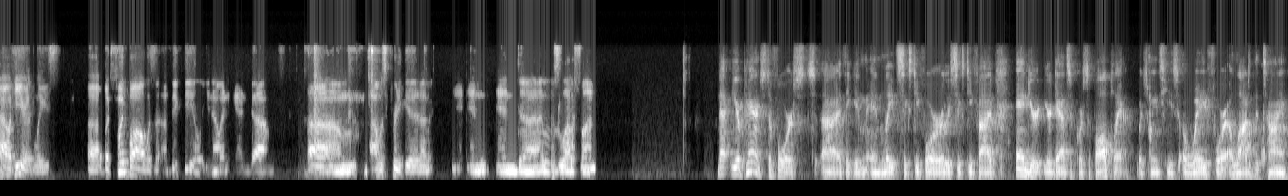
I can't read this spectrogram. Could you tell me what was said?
out here, at least. Uh, but football was a big deal, you know, and, and um, um, I was pretty good. I and and uh, it was a lot of fun. Now, your parents divorced, uh, I think, in, in late '64, early '65, and your your dad's, of course, a ball player, which means he's away for a lot of the time.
